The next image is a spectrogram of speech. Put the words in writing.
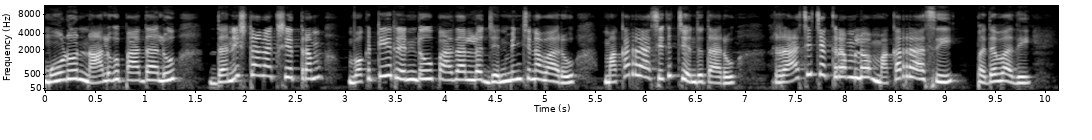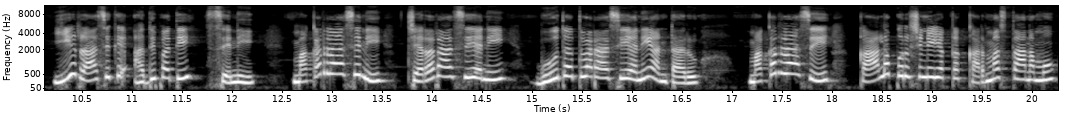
మూడు నాలుగు పాదాలు. ధనిష్ట నక్షత్రం ఒకటి రెండు పాదాల్లో జన్మించిన వారు మకర రాశికి చెందుతారు. రాశి చక్రంలో మకర రాశి పదవది. ఈ రాశికి అధిపతి శని. మకర రాశిని చెరరాశి అని భూతత్వ రాశి అని అంటారు. మకర రాశి కాలపురుషుని యొక్క కర్మస్థానము.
